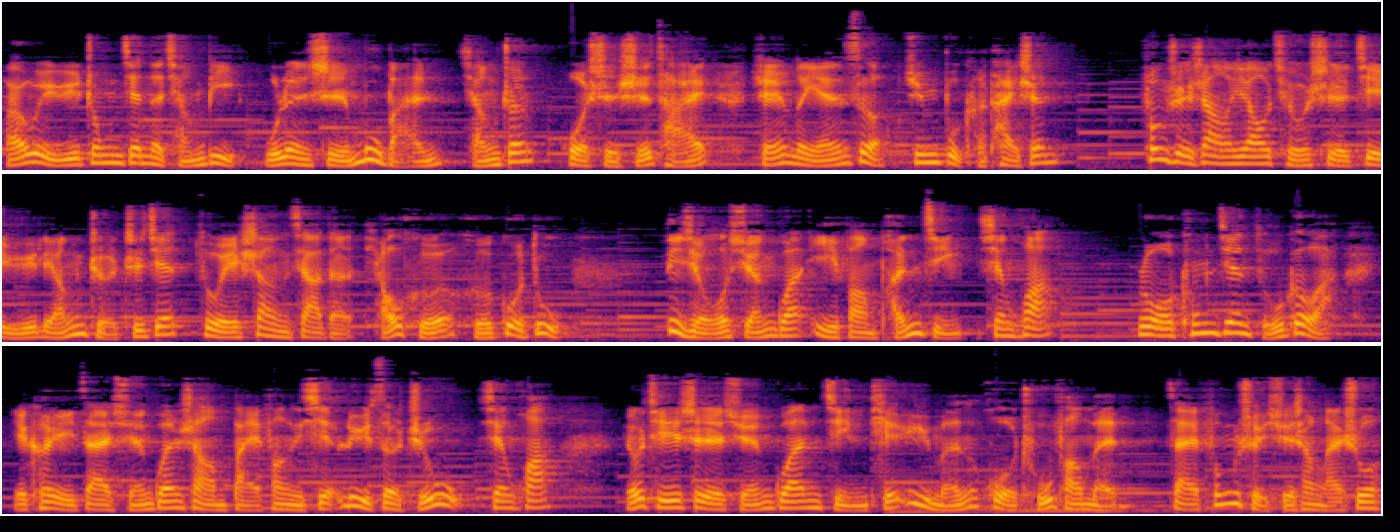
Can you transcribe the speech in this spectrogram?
而位于中间的墙壁，无论是木板、墙砖或是石材，选用的颜色均不可太深。风水上要求是介于两者之间，作为上下的调和和过渡。第九，玄关易放盆景、鲜花。若空间足够啊，也可以在玄关上摆放一些绿色植物、鲜花，尤其是玄关紧贴玉门或厨房门。在风水学上来说，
